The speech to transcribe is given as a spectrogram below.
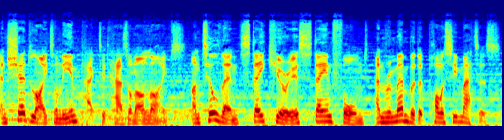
and shed light on the impact it has on our lives. Until then, stay curious, stay informed, and remember that policy matters.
